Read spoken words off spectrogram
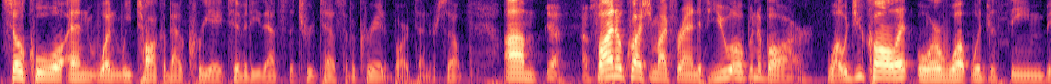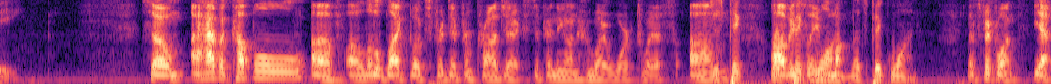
so cool. And when we talk about creativity, that's the true test of a creative bartender. So, um, Yeah, absolutely. Final question, my friend. If you opened a bar, what would you call it or what would the theme be? So I have a couple of uh, little black books for different projects depending on who I worked with. Um, Just pick let's obviously pick one. my- let's pick one. Let's pick one. Yeah.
